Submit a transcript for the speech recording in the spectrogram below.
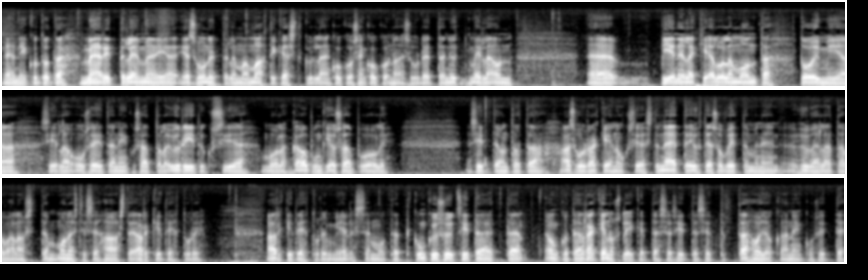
ne niin kuin tota, määrittelemään ja, ja suunnittelemaan kyllä koko sen kokonaisuuden. Että nyt meillä on ää, äh, pienelläkin alueella monta toimijaa, siellä on useita, niin kuin saattaa olla yrityksiä, voi olla kaupunkiosapuoli, sitten on tota, asuinrakennuksia. Sitten näiden yhteensovittaminen hyvällä tavalla on sitten monesti se haaste arkkitehtuuri arkkitehtuurin mielessä, mutta että kun kysyit sitä, että onko tämä rakennusliike tässä sitten se taho, joka niin kuin sitten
